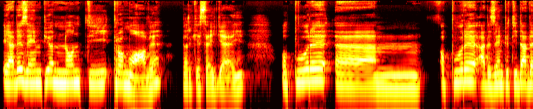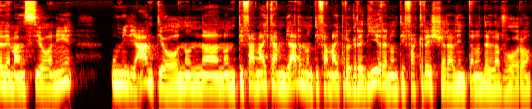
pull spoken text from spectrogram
e ad esempio non ti promuove perché sei gay. Oppure um, Oppure, ad esempio, ti dà delle mansioni umilianti o non, non, ti fa mai cambiare, non ti fa mai progredire, non ti fa crescere all'interno del lavoro,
